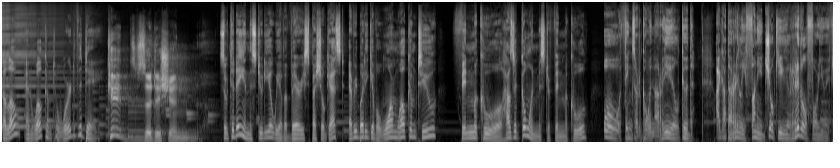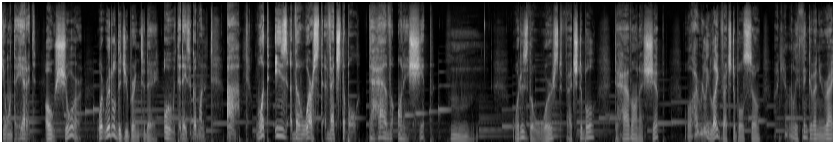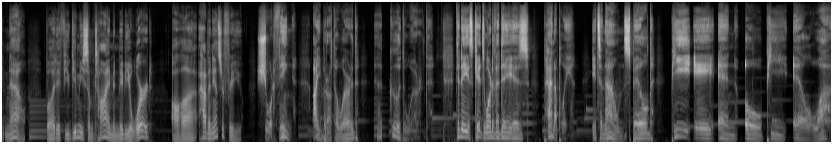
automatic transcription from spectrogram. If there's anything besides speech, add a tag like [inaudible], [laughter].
Hello, and welcome to Word of the Day. Kids Edition. So, today in the studio, we have a very special guest. Everybody give a warm welcome to Finn McCool. How's it going, Mr. Finn McCool? Oh, things are going real good. I got a really funny, jokey riddle for you if you want to hear it. Oh, sure. What riddle did you bring today? Oh, today's a good one. Ah, what is the worst vegetable to have on a ship? What is the worst vegetable to have on a ship? Well, I really like vegetables, so I can't really think of any right now. But if you give me some time and maybe a word, I'll uh, have an answer for you. Sure thing. I brought a word, a good word. Today's kids' word of the day is panoply. It's a noun spelled P A N O P L Y,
